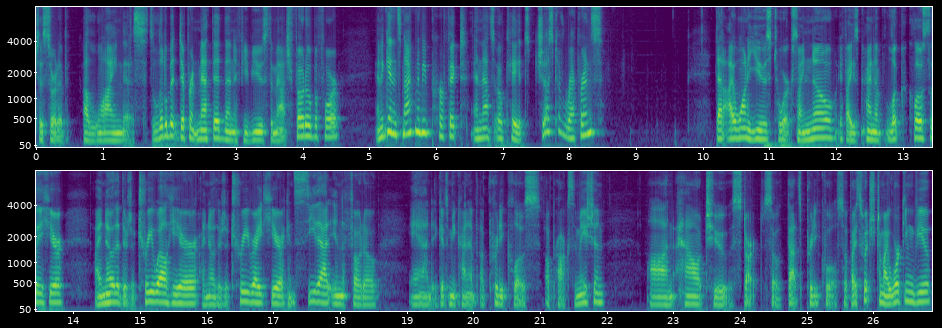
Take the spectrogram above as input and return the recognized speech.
to sort of align this. It's a little bit different method than if you've used the match photo before. And again, it's not going to be perfect, and that's okay. It's just a reference that I want to use to work. So I know if I kind of look closely here, I know that there's a tree well here. I know there's a tree right here. I can see that in the photo and it gives me kind of a pretty close approximation on how to start. So that's pretty cool. So if I switch to my working view,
